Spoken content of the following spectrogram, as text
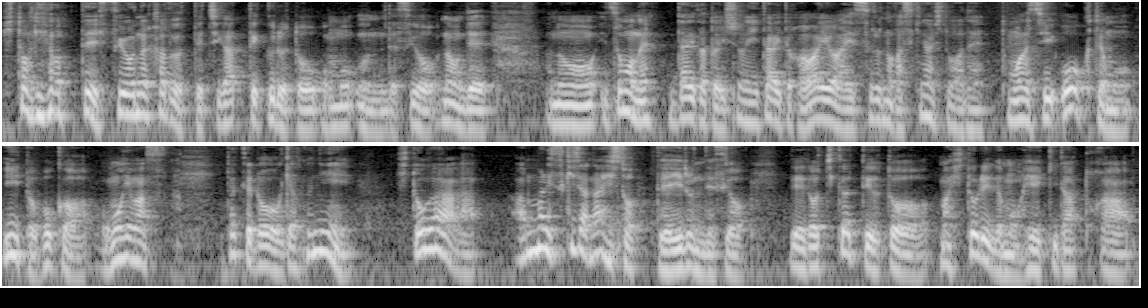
人によって必要な数って違ってくると思うんですよ。なのであのいつもね誰かと一緒にいたいとかワイワイするのが好きな人はね友達多くてもいいと僕は思います。だけど逆に人があんまり好きじゃない人っているんですよ。でどっちかっていうと、まあ、一人でも平気だとか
